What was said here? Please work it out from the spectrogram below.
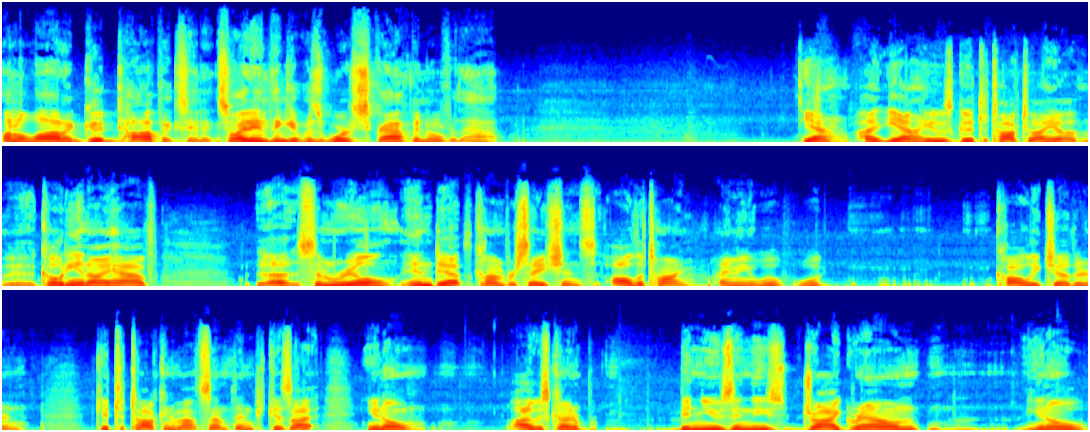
on a lot of good topics in it. So I didn't think it was worth scrapping over that. Yeah, uh, yeah, he was good to talk to. I, uh, Cody and I have uh, some real in-depth conversations all the time. I mean, we'll we'll call each other and get to talking about something because I, you know, I was kind of been using these dry ground, you know,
